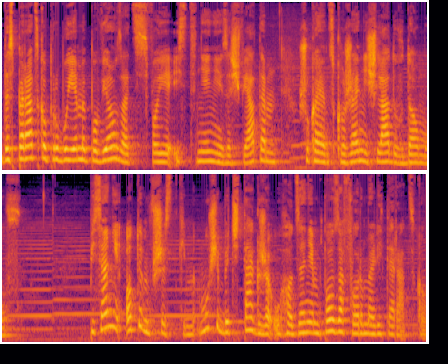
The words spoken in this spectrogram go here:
Desperacko próbujemy powiązać swoje istnienie ze światem, szukając korzeni, śladów, domów. Pisanie o tym wszystkim musi być także uchodzeniem poza formę literacką.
